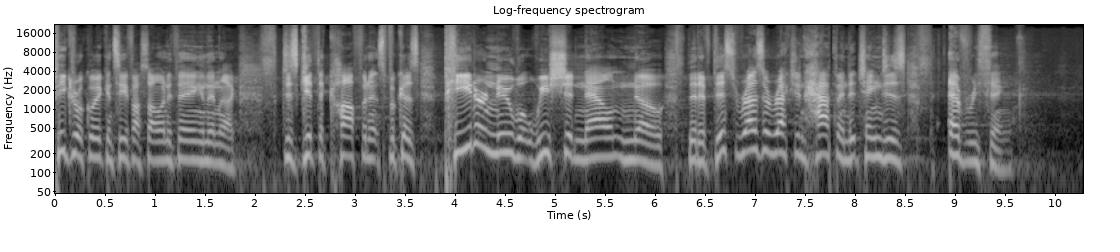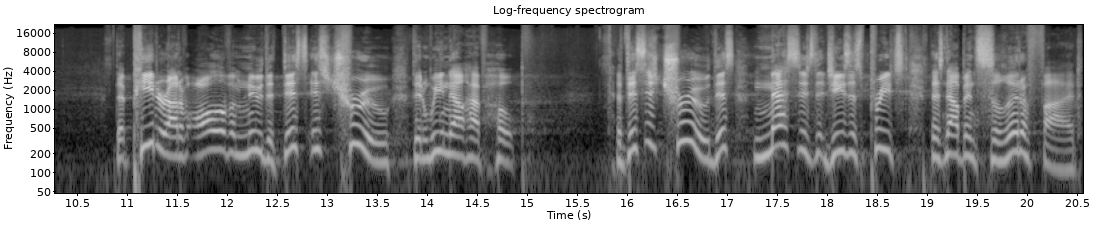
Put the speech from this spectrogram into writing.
peek real quick and see if I saw anything and then like just get the confidence because Peter knew what we should now know that if this resurrection happened, it changes everything. That Peter, out of all of them, knew that this is true, then we now have hope. If this is true, this message that Jesus preached has now been solidified.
